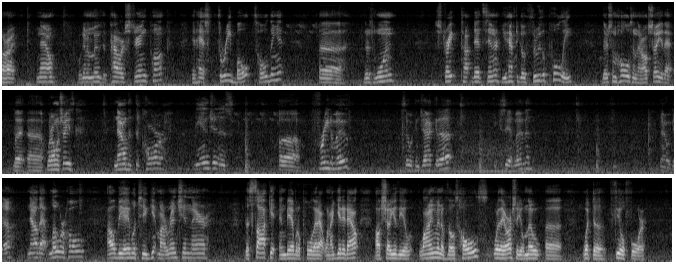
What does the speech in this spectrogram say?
All right, now we're gonna move the power steering pump. It has three bolts holding it. Uh, there's one straight top dead center. You have to go through the pulley. There's some holes in there. I'll show you that. But uh, what I want to show you is now that the car, the engine is uh, free to move. So we can jack it up. You can see it moving. There we go. Now that lower hole, I'll be able to get my wrench in there, the socket, and be able to pull that out. When I get it out, I'll show you the alignment of those holes, where they are, so you'll know uh, what to feel for,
